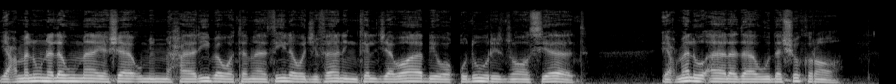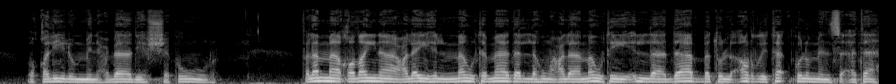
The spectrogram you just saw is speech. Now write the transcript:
يعملون له ما يشاء من محاريب وتماثيل وجفان كالجواب وقدور الراسيات. اعملوا آل داود شكرا وقليل من عباده الشكور. فلما قضينا عليه الموت ما دلهم على موته إلا دابة الأرض تأكل من سأته.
